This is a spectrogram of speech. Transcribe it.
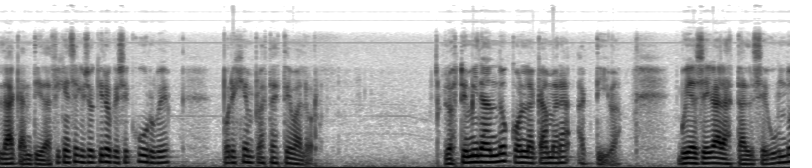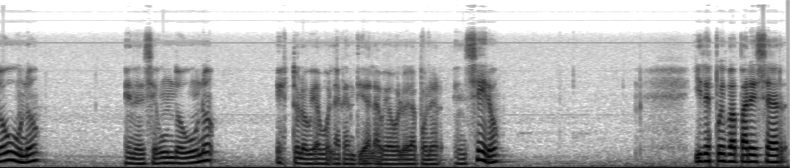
la cantidad. Fíjense que yo quiero que se curve, por ejemplo, hasta este valor. Lo estoy mirando con la cámara activa. Voy a llegar hasta el segundo 1. En el segundo 1, esto lo voy a, la cantidad la voy a volver a poner en 0. Y después va a aparecer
